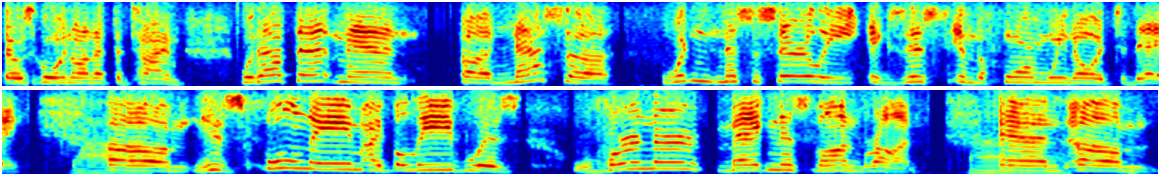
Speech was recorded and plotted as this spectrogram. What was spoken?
that was going on at the time. Without that man, uh, NASA wouldn't necessarily exist in the form we know it today. wow. Um, his full name, I believe, was Wernher Magnus von Braun, and um,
